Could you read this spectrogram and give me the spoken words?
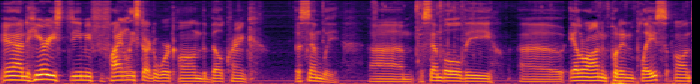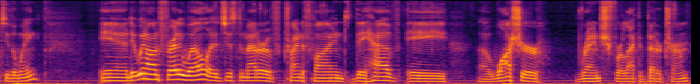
And here you see me finally starting to work on the bell crank assembly. Um, assemble the uh, aileron and put it in place onto the wing and it went on fairly well. It's just a matter of trying to find. They have a, a washer wrench, for lack of a better term,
